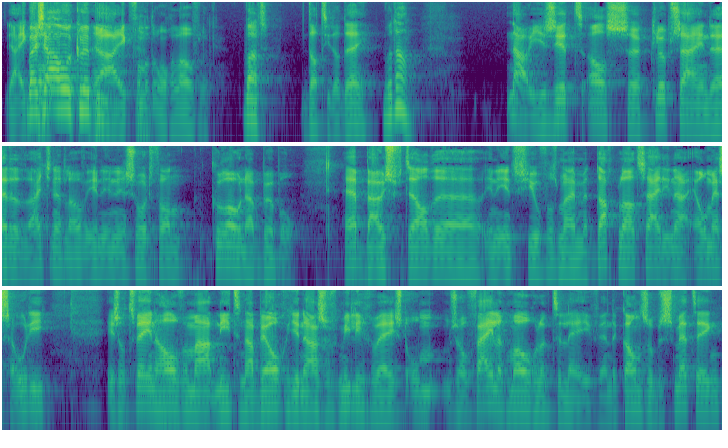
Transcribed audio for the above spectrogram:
Ja, ik Bij vond zijn het- oude clubje. Ja, ik vond het ongelooflijk Wat? dat hij dat deed. Wat dan? Nou, je zit als eh, club zijnde, hè, dat had je net over, in, in een soort van coronabubbel. Hè, Buis vertelde eh, in een interview volgens mij met Dagblad, zei hij, nou, El Messaoudi is al 2,5 maand niet naar België, naar zijn familie geweest om zo veilig mogelijk te leven. En de kans op besmetting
